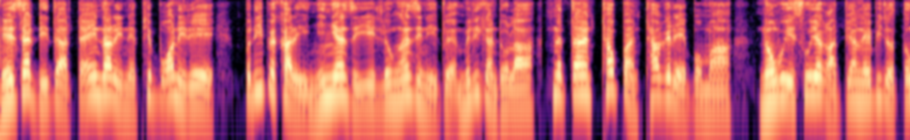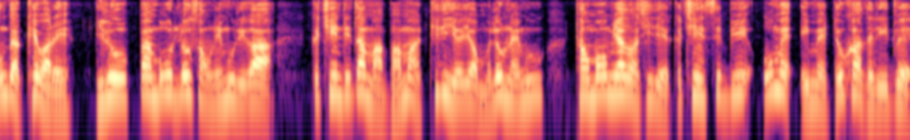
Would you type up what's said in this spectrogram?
နေဆက်ဒေသတိုင်းသားတွေနဲ့ဖြစ်ပွားနေတဲ့ပဋိပက္ခတွေငြင်းညမ်းစေရေးလုပ်ငန်းစဉ်တွေအတွက်အမေရိကန်ဒေါ်လာ2တန်းထောက်ပံ့ထားခဲ့တဲ့အပေါ်မှာနော်ဝေအစိုးရကပြန်လည်ပြီးတော့သုံးသပ်ခဲ့ပါတယ်။ဒီလိုပံ့ပိုးလှုပ်ဆောင်နေမှုတွေကကချင်ဒေသမှာဘာမှထိထိရောက်ရောက်မလုပ်နိုင်ဘူးထောင်ပေါင်းများစွာရှိတဲ့ကချင်စစ်ပြေးအိုးမဲ့အိမ်မဲ့ဒုက္ခတွေအတွက်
